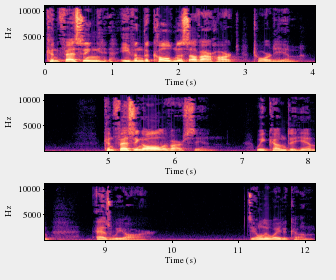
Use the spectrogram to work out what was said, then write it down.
confessing even the coldness of our heart toward Him, confessing all of our sin. We come to Him as we are. It's the only way to come.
